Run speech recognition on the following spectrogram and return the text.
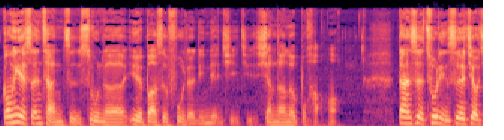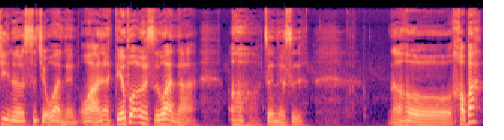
工业生产指数呢，月报是负的零点七，其实相当的不好哈。但是初领失业救济呢，十九万人，哇，那跌破二十万呐，哦，真的是。然后好吧，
